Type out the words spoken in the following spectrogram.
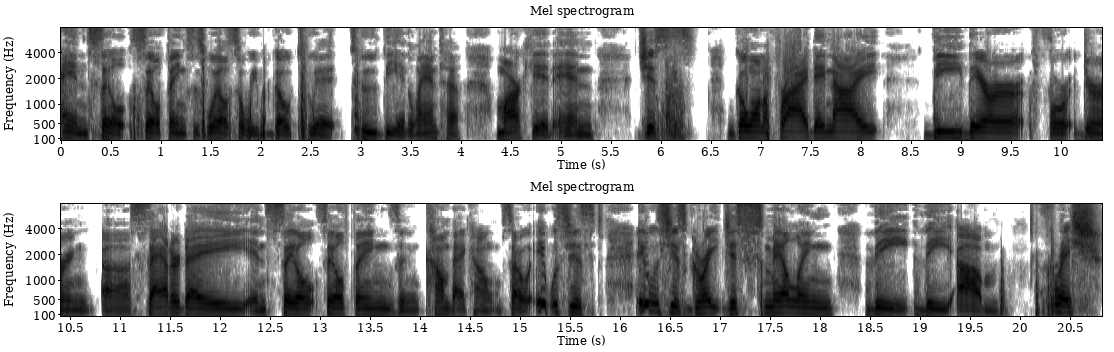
and sell sell things as well. So we would go to it to the Atlanta market and just go on a Friday night be there for during uh, Saturday and sell sell things and come back home. So it was just it was just great, just smelling the the um, fresh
